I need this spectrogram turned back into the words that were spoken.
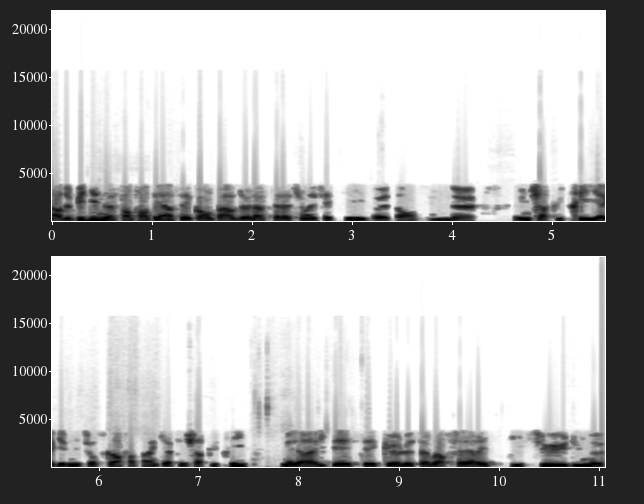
Alors depuis 1931, c'est quand on parle de l'installation effective dans une, euh, une charcuterie à Guémené-sur-Scorff, enfin un café charcuterie, mais la réalité c'est que le savoir-faire est issu d'une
